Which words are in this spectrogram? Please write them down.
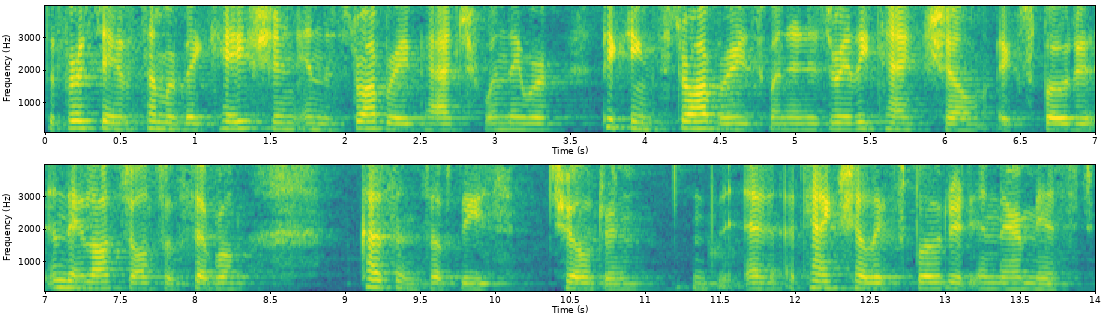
the first day of summer vacation in the strawberry patch when they were picking strawberries when an Israeli tank shell exploded, and they lost also several cousins of these children. A tank shell exploded in their midst.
